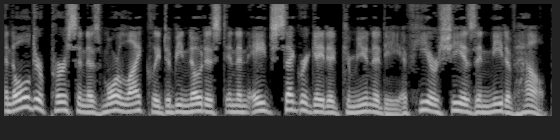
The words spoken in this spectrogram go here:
An older person is more likely to be noticed in an age-segregated community if he or she is in need of help.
